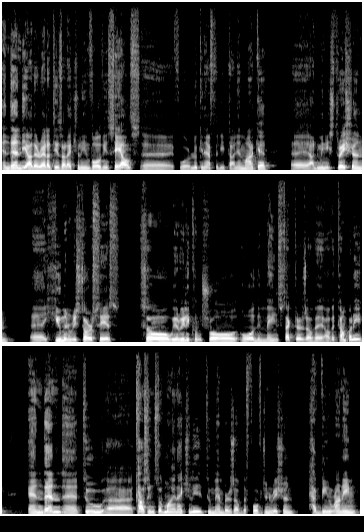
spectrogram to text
And then the other relatives are actually involved in sales uh, for looking after the Italian market, uh, administration, uh, human resources. So we really control all the main sectors of a, of a company. And then uh, two uh, cousins of mine, actually, two members of the fourth generation, have been running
